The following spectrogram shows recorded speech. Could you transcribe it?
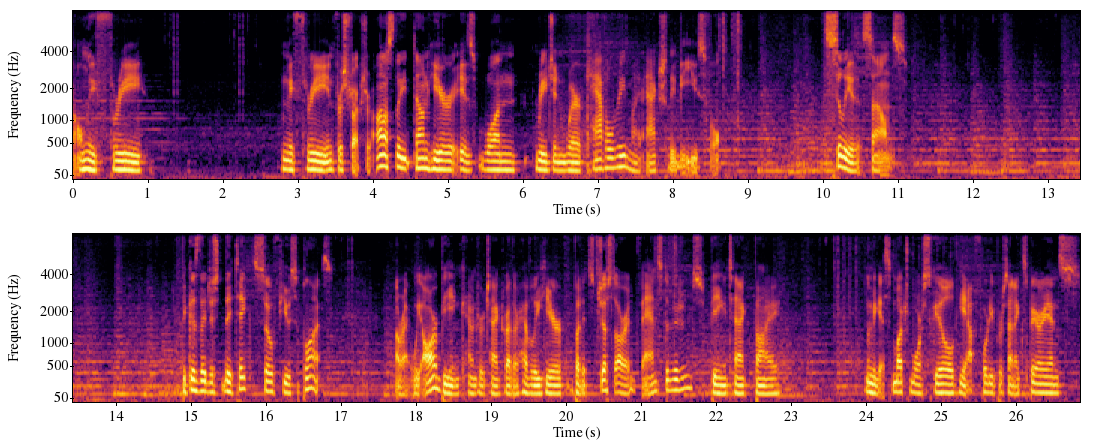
only three only three infrastructure. Honestly, down here is one region where cavalry might actually be useful. Silly as it sounds. Because they just they take so few supplies. Alright, we are being counterattacked rather heavily here, but it's just our advanced divisions being attacked by let me guess, much more skilled. Yeah, 40% experience,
